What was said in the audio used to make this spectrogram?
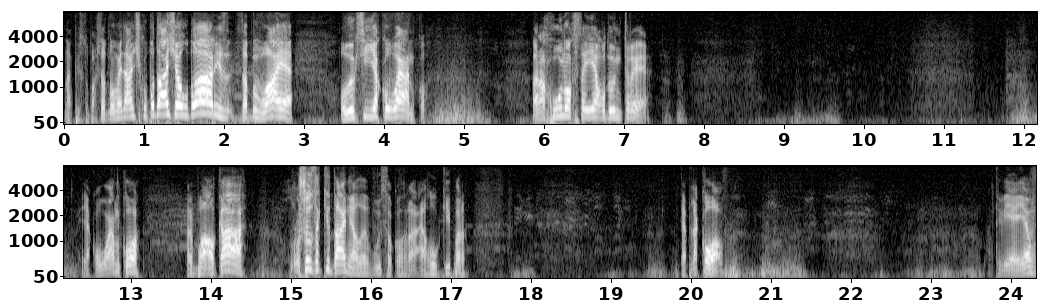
на підступах. Штатного майданчику подача, удар і забиває Олексій Яковенко. Рахунок стає 1-3. Яковенко. Рибалка. Хороше закидання, але високо грає голкіпер. Тепляков. Матвєєв.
